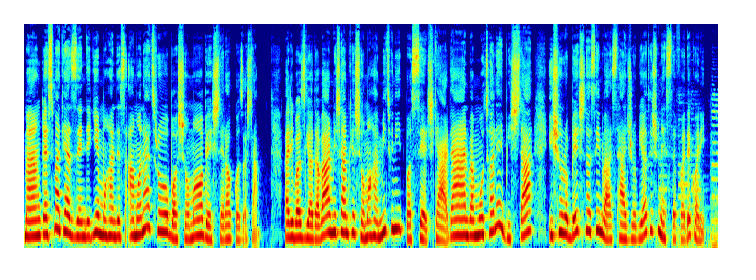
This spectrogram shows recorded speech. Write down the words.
من قسمتی از زندگی مهندس امانت رو با شما به اشتراک گذاشتم. ولی باز یادآور میشم که شما هم می‌تونید با سرچ کردن و مطالعه بیشتر ایشون رو بشناسین و از تجربیاتشون استفاده کنید.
